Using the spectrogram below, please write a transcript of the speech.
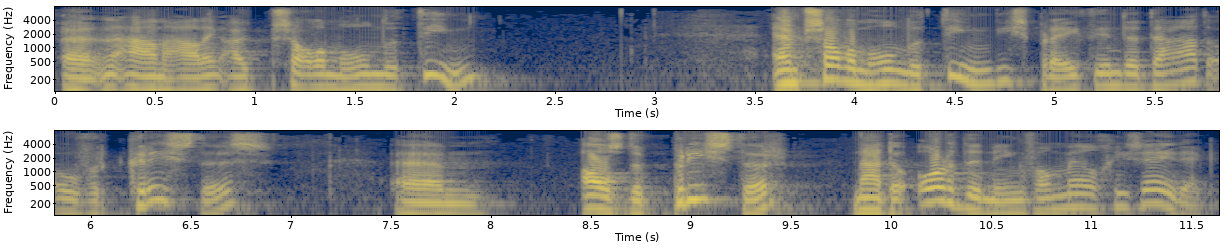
eh, een aanhaling uit Psalm 110. En Psalm 110 die spreekt inderdaad over Christus um, als de priester naar de ordening van Melchizedek.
